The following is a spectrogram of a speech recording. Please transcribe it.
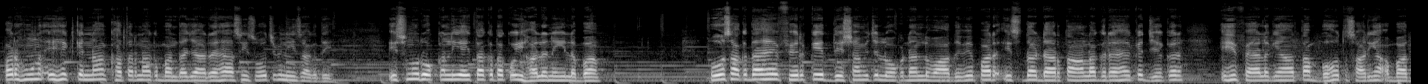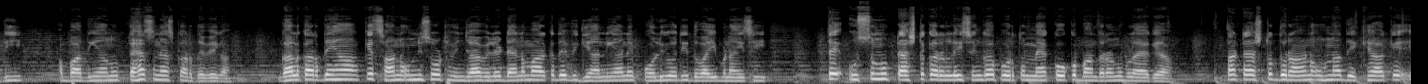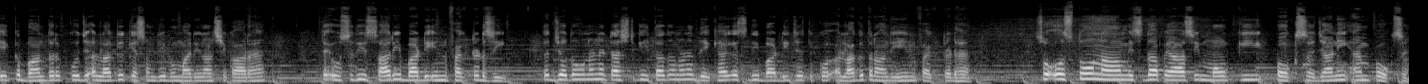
ਪਰ ਹੁਣ ਇਹ ਕਿੰਨਾ ਖਤਰਨਾਕ ਬਣਦਾ ਜਾ ਰਿਹਾ ਹੈ, ਅਸੀਂ ਸੋਚ ਵੀ ਨਹੀਂ ਸਕਦੇ। ਇਸ ਨੂੰ ਰੋਕਣ ਲਈ ਅਜੇ ਤੱਕ ਤਾਂ ਕੋਈ ਹੱਲ ਨਹੀਂ ਲੱਭਾ। ਹੋ ਸਕਦਾ ਹੈ ਫਿਰ ਕਿ ਦੇਸ਼ਾਂ ਵਿੱਚ ਲੋਕਡਾਊਨ ਲਵਾ ਦੇਵੇ, ਪਰ ਇਸ ਦਾ ਡਰ ਤਾਂ ਲੱਗ ਰਿਹਾ ਹੈ ਕਿ ਜੇਕਰ ਇਹ ਫੈਲ ਗਿਆ ਤਾਂ ਬਹੁਤ ਸਾਰੀਆਂ ਆਬਾਦੀ ਆਬਾਦੀਆਂ ਨੂੰ ਤਹਿਸ-ਨਹਿਸ ਕਰ ਦੇਵੇਗਾ। ਗੱਲ ਕਰਦੇ ਹਾਂ ਕਿ ਸਨ 1958 ਵੇਲੇ ਡੈਨਮਾਰਕ ਦੇ ਵਿਗਿਆਨੀਆਂ ਨੇ ਪੋਲੀਓ ਦੀ ਦਵਾਈ ਬਣਾਈ ਸੀ ਤੇ ਉਸ ਨੂੰ ਟੈਸਟ ਕਰਨ ਲਈ ਸਿੰਗਾਪੁਰ ਤੋਂ ਮੈਕੋਕ ਬਾਂਦਰਾਂ ਨੂੰ ਬੁਲਾਇਆ ਗਿਆ। ਤਾਂ ਟੈਸਟ ਦੌਰਾਨ ਉਹਨਾਂ ਦੇਖਿਆ ਕਿ ਇੱਕ ਬਾਂਦਰ ਕੁਝ ਅਲੱਗ ਕਿਸਮ ਦੀ ਬਿਮਾਰੀ ਨਾਲ ਸ਼ਿਕਾਰ ਹੈ ਤੇ ਉਸ ਦੀ ਸਾਰੀ ਬਾਡੀ ਇਨਫੈਕਟਡ ਸੀ। ਤੇ ਜਦੋਂ ਉਹਨਾਂ ਨੇ ਟੈਸਟ ਕੀਤਾ ਤਾਂ ਉਹਨਾਂ ਨੇ ਦੇਖਿਆ ਕਿ ਇਸ ਦੀ ਬਾਡੀ 'ਚ ਕੋਈ ਅਲੱਗ ਤਰ੍ਹਾਂ ਦੀ ਇਨਫੈਕਟਡ ਹੈ। ਸੋ ਉਸ ਤੋਂ ਨਾਮ ਇਸ ਦਾ ਪਿਆ ਸੀ ਮੌਂਕੀ ਪੌਕਸ ਯਾਨੀ ਐਮਪੌਕਸ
